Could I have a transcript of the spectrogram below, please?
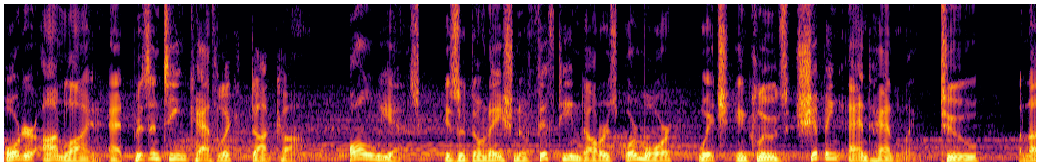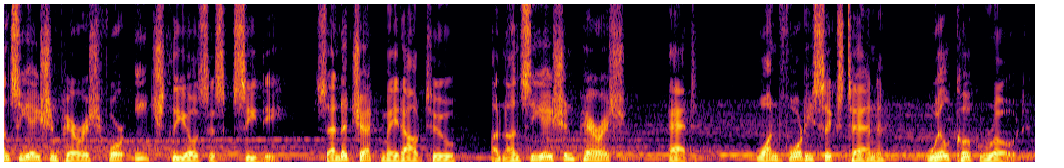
Order online at ByzantineCatholic.com. All we ask is a donation of $15 or more, which includes shipping and handling, to Annunciation Parish for each Theosis CD. Send a check made out to Annunciation Parish at 14610 Willcook Road,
